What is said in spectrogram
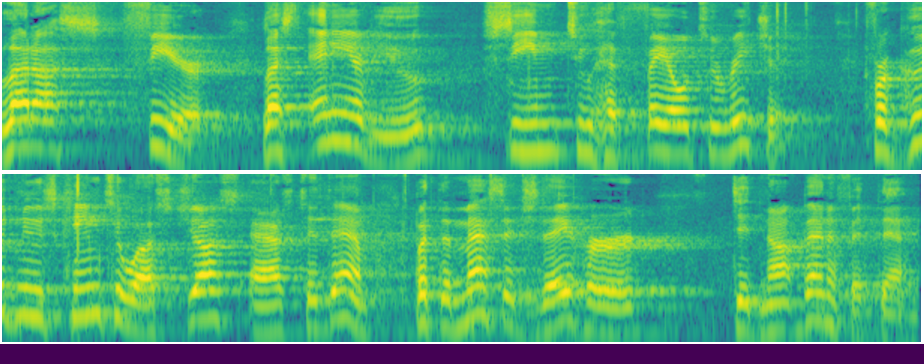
let us fear, lest any of you seem to have failed to reach it. For good news came to us just as to them, but the message they heard did not benefit them,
